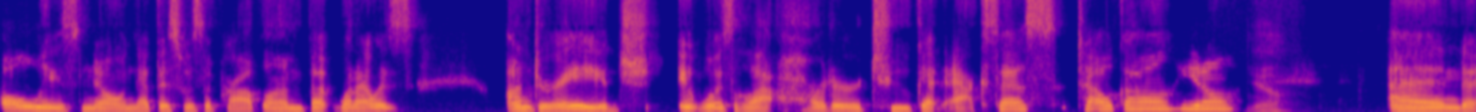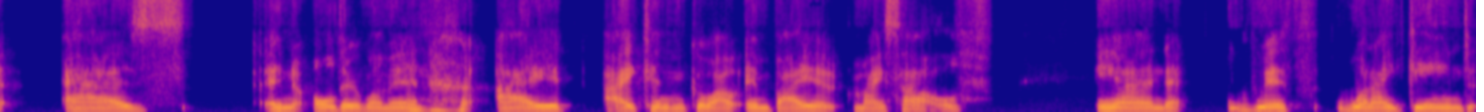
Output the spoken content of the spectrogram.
always known that this was a problem, but when I was underage, it was a lot harder to get access to alcohol, you know? Yeah. And as an older woman, I I can go out and buy it myself. And with when I gained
